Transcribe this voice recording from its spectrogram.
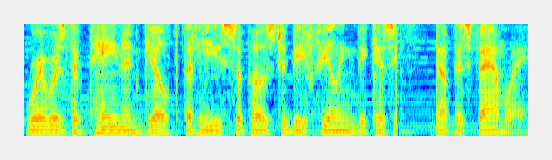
Where was the pain and guilt that he's supposed to be feeling because he up his family?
